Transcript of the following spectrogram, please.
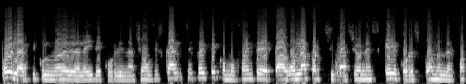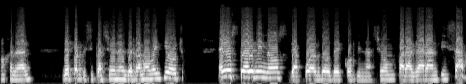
por el artículo 9 de la Ley de Coordinación Fiscal, se efecte como fuente de pago las participaciones que le corresponden del Fondo General de Participaciones de Ramo 28 en los términos de acuerdo de coordinación para garantizar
